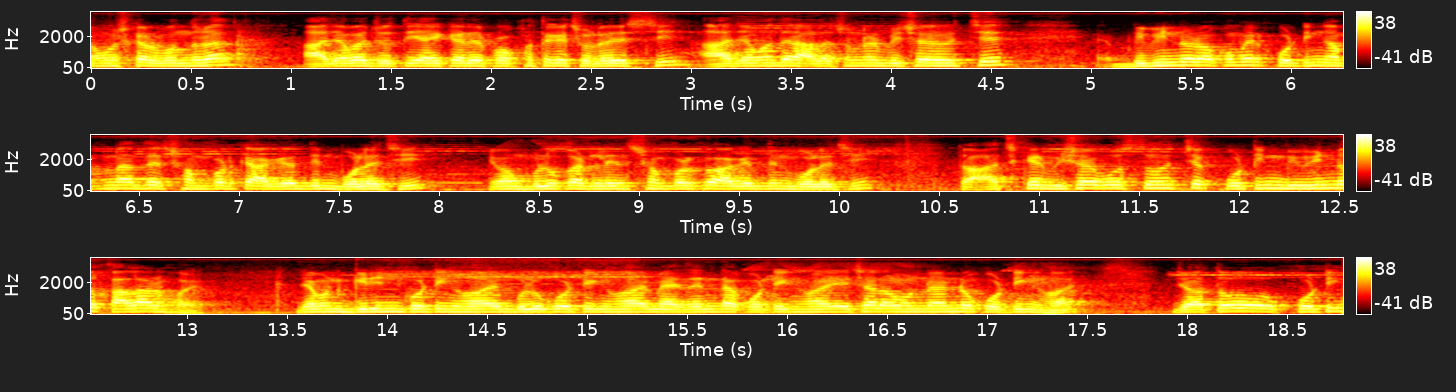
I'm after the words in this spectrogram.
নমস্কার বন্ধুরা, আজ আবার জ্যোতি আইকারের পক্ষ থেকে চলে এসেছি। আজ আমাদের আলোচনার বিষয় হচ্ছে বিভিন্ন রকমের কোটিং আপনাদের সম্পর্কে আগের দিন বলেছি এবং ব্লু কার্ড লেন্স সম্পর্কেও আগের দিন বলেছি। তো আজকের বিষয়বস্তু হচ্ছে কোটিং বিভিন্ন কালার হয়। যেমন গ্রিন কোটিং হয় ব্লু কোটিং হয় ম্যাজেন্ডা কোটিং হয় এছাড়া অন্যান্য কোটিং হয়। যত কোটিং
